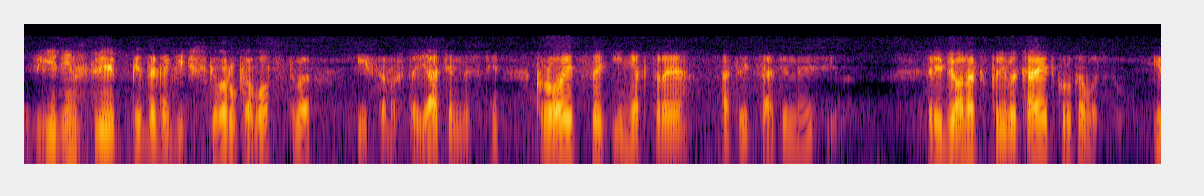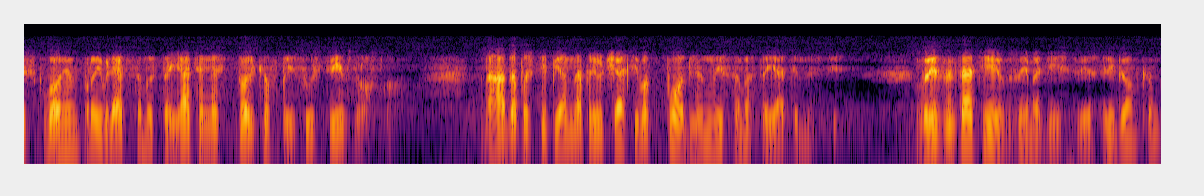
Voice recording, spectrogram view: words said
В единстве педагогического руководства и самостоятельности кроется и некоторая отрицательная сила. Ребенок привыкает к руководству и склонен проявлять самостоятельность только в присутствии взрослого. Надо постепенно приучать его к подлинной самостоятельности. В результате взаимодействия с ребенком,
